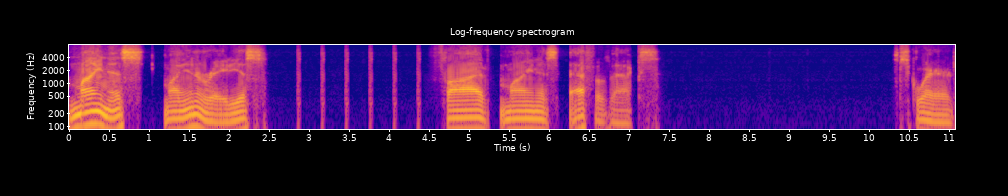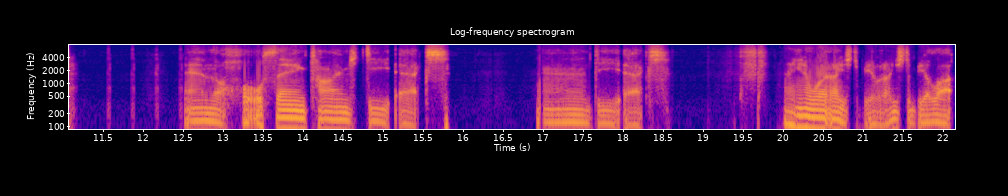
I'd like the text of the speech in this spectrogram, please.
Minus my inner radius 5 minus f of x squared and the whole thing times dx and dx. you know what? I used to be able to, I used to be a lot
